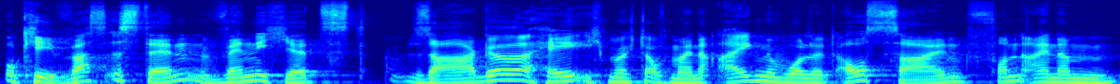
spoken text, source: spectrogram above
okay, was ist denn, wenn ich jetzt sage, hey, ich möchte auf meine eigene Wallet auszahlen von einem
